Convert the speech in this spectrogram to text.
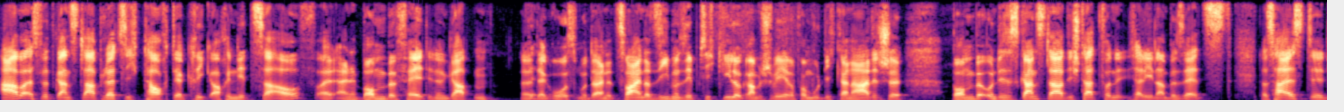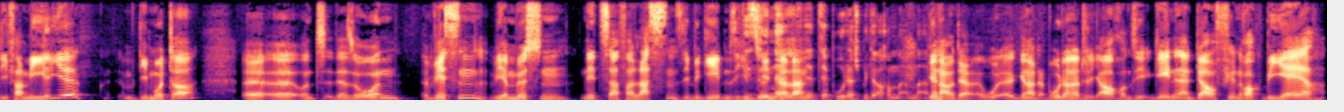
Aber es wird ganz klar, plötzlich taucht der Krieg auch in Nizza auf. Eine Bombe fällt in den Garten äh, der Großmutter, eine 277 Kilogramm schwere, vermutlich kanadische Bombe. Und es ist ganz klar die Stadt von den Italienern besetzt. Das heißt, äh, die Familie, die Mutter äh, und der Sohn wissen, wir müssen Nizza verlassen. Sie begeben sich die ins Söhne, Hinterland. Der, der, Bruder spielt auch im, im, im Genau, der, genau, der Bruder natürlich auch. Und sie gehen in ein Dörfchen, Roquebière,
